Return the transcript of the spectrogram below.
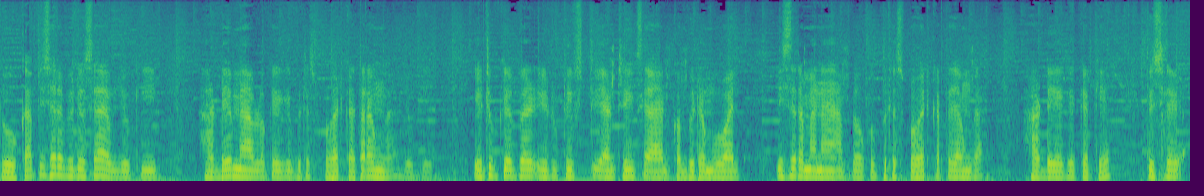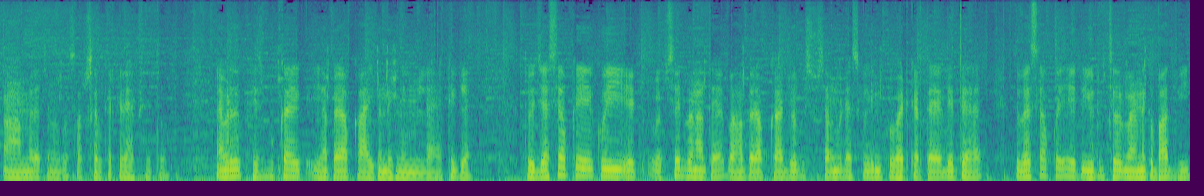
तो काफ़ी सारे वीडियोस है जो कि हर डे मैं आप लोग के वीडियोस प्रोवाइड करता रहूँगा, जो कि यूट्यूब के ऊपर YouTube tips and tricks and computer mobile इस तरह मैंने आप लोगों को वीडियोस प्रोवाइड करता जाऊँगा हर डे एक करके। तो इसलिए मेरा चैनल को सब्सक्राइब करके रख सकते हो यहाँ पर फेसबुक का एक, यहाँ पर आपका आइकन देखने मिल रहा है, ठीक है? तो जैसे आपके कोई एक वेबसाइट बनाते हैं, वहाँ पर आपका जो भी सोशल मीडिया का लिंक प्रोवाइड करता है, देते हैं तो वैसे आपको एक यूट्यूब चैनल बनाने के बाद भी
